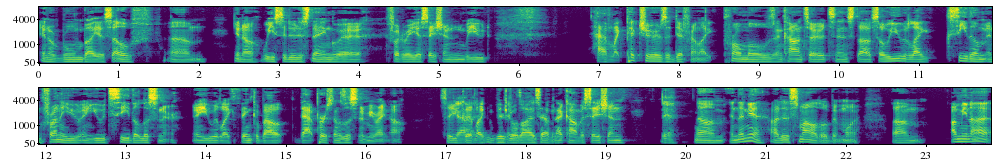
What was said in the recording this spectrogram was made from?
in a room by yourself, um, you know, we used to do this thing where for the radio station, we would have like pictures of different like promos and concerts and stuff. So you would like see them in front of you and you would see the listener and you would like think about that person is listening to me right now. So you could like visualize having that conversation. Yeah. Um, and then yeah, I just smile a little bit more. Um, I mean, I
